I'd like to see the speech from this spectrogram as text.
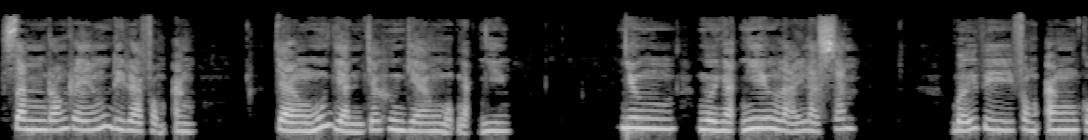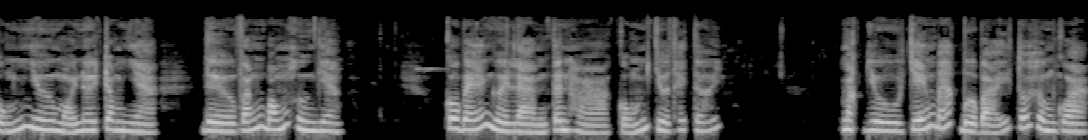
Sâm rón rén đi ra phòng ăn. Chàng muốn dành cho Hương Giang một ngạc nhiên. Nhưng người ngạc nhiên lại là Sâm. Bởi vì phòng ăn cũng như mọi nơi trong nhà đều vắng bóng Hương Giang. Cô bé người làm tên Hòa cũng chưa thấy tới. Mặc dù chén bát bừa bãi tối hôm qua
